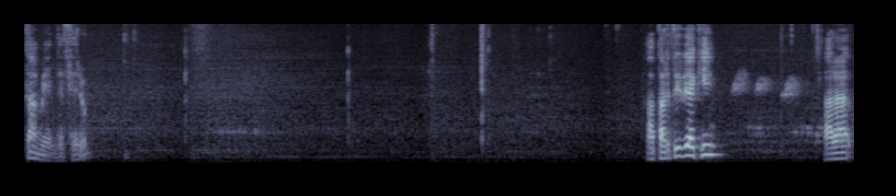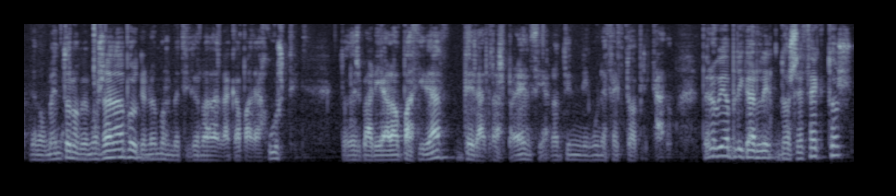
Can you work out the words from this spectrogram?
también de 0. A partir de aquí, ahora de momento no vemos nada porque no hemos metido nada en la capa de ajuste. Entonces varía la opacidad de la transparencia, no tiene ningún efecto aplicado. Pero voy a aplicarle dos efectos,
